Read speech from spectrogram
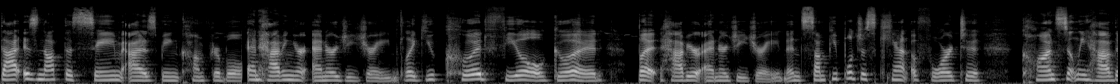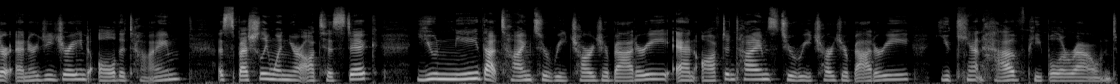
that is not the same as being comfortable and having your energy drained. Like you could feel good, but have your energy drained. And some people just can't afford to constantly have their energy drained all the time, especially when you're autistic. You need that time to recharge your battery. And oftentimes, to recharge your battery, you can't have people around.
